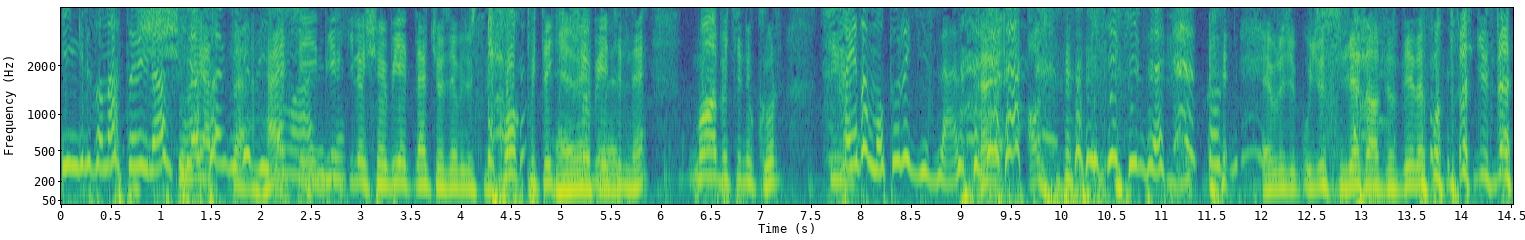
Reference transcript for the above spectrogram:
İngiliz anahtarıyla Şu hayatta bir şey diyeceğim her şeyi abi bir diye. kilo şöbiyetle çözebilirsin. Kokpite git Evet, şöbiyetinle. Muhabbetini kur. Siz Ya da motora gizlen Evet, bir şekilde. Kok- Ebru'cum ucuz bilet alacağız diye de motora gizlen.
